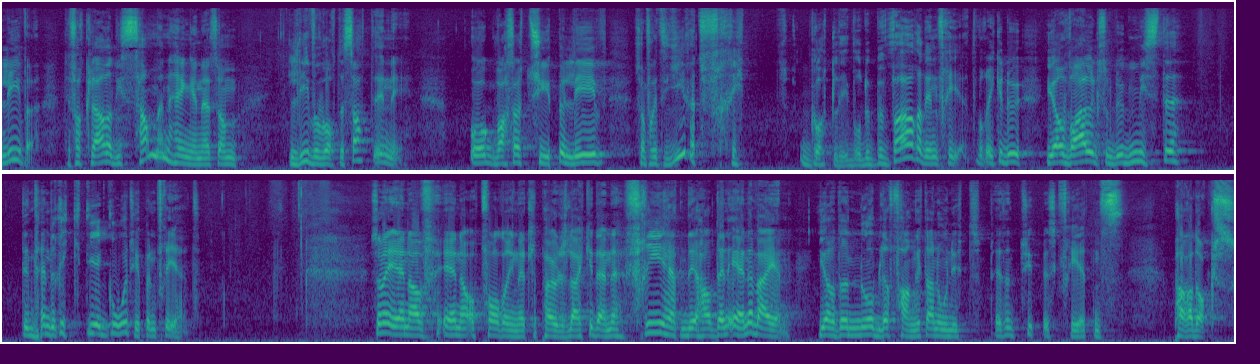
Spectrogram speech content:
livet. Det forklarer de sammenhengene som livet vårt er satt inn i. Og hva slags type liv som faktisk gir et fritt, godt liv. Hvor du bevarer din frihet. Hvor ikke du gjør valg som du mister den, den riktige, gode typen frihet. Som er en av, en av oppfordringene til Paulus. La ikke denne friheten de har den ene veien, gjøre dere nå blir fanget av noe nytt. Det er sånn typisk frihetens paradoks.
